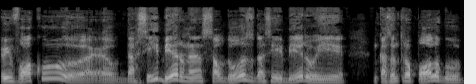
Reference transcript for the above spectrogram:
eu invoco é, o Darcy Ribeiro, né? Saudoso Darcy Ribeiro, e um caso antropólogo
